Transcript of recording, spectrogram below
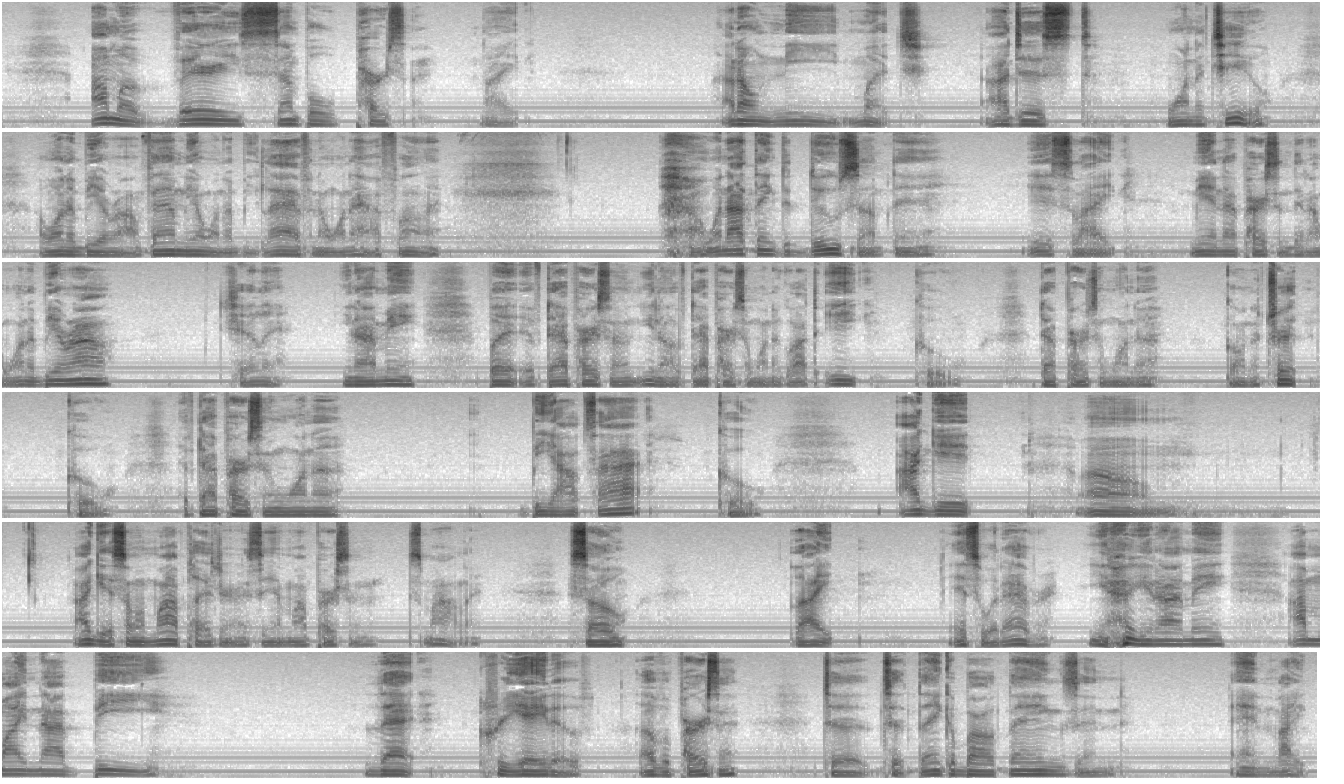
I'm a very simple person. Like I don't need much. I just want to chill. I want to be around family. I want to be laughing. I want to have fun. When I think to do something, it's like me and that person that I want to be around, chilling. You know what I mean? But if that person, you know, if that person want to go out to eat, cool. If that person want to go on a trip, cool. If that person want to be outside, cool. I get um I get some of my pleasure in seeing my person smiling. So like it's whatever. You know, you know what I mean? I might not be that creative of a person to to think about things and and like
